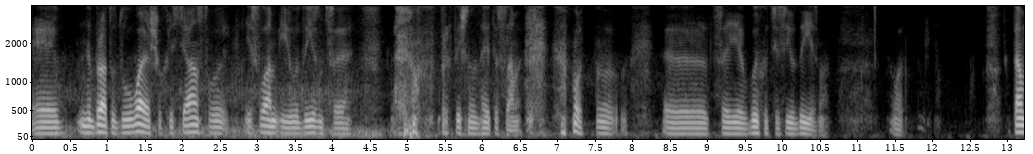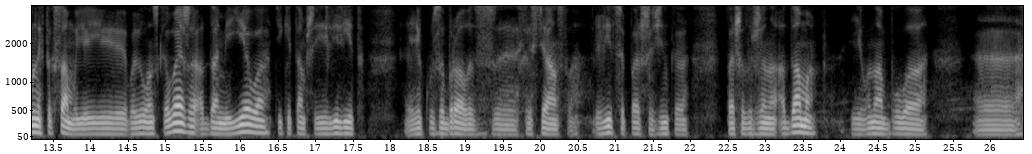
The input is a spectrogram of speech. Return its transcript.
е, не брати до уваги, що християнство, іслам і іудаїзм це практично одне те саме. От, ну, е, це є виходці з іудаїзму. От. Там в них так само є і Вавилонська вежа, Адам і Єва, тільки там ще є Ліліт, е, яку забрали з е, християнства. Ліліт це перша жінка, перша дружина Адама, і вона була. Е,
